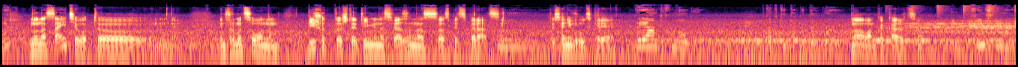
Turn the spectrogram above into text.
Нет? Ну, на сайте вот э, информационном пишут то, что это именно связано со спецоперацией. То есть они врут скорее. Вариантов много. Как то, так и другое. Ну, а вам как кажется? Фильм снимать.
